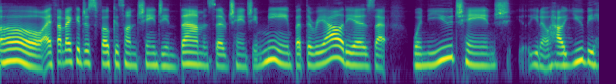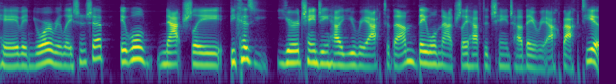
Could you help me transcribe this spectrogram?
oh, I thought I could just focus on changing them instead of changing me. But the reality is that when you change, you know, how you behave in your relationship, it will naturally because you're changing how you react to them, they will naturally have to change how they react back to you.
